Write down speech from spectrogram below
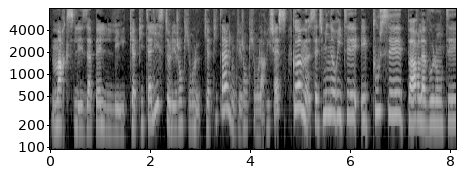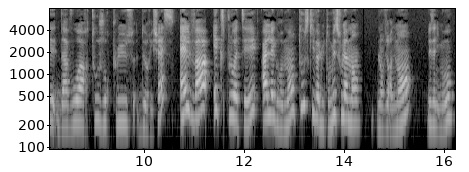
Marx les appelle les capitalistes, les gens qui ont le capital, donc les gens qui ont la richesse. Comme cette minorité est poussée par la volonté d'avoir toujours plus de richesse, elle va exploiter allègrement tout ce qui va lui tomber sous la main. L'environnement, les animaux,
